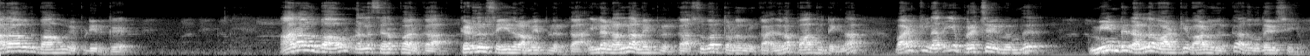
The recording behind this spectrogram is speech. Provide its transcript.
ஆறாவது பாவம் எப்படி இருக்கு? ஆறாவது பாவம் நல்ல சிறப்பாக இருக்கா? கெடுதல் செய்கிற அமைப்பில் இருக்கா? இல்லை நல்ல அமைப்பில் இருக்கா? சுவர் தொடர்பு இருக்கா? இதெல்லாம் பார்த்துக்கிட்டிங்கன்னா வாழ்க்கையில் நிறைய பிரச்சனைகள் வந்து மீண்டு நல்ல வாழ்க்கை வாழ்வதற்கு அது உதவி செய்யும்.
